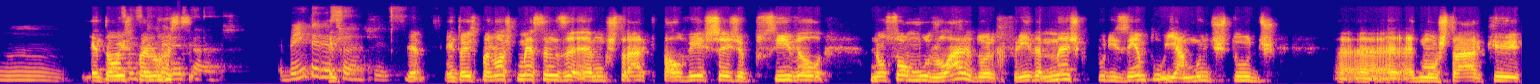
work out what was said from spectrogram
Hum. Então Nossa, isso para é nós é bem interessante isso. É. Então isso para nós começa-nos a, a mostrar que talvez seja possível não só modelar a dor referida, mas que, por exemplo, e há muitos estudos a, a, demonstrar que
